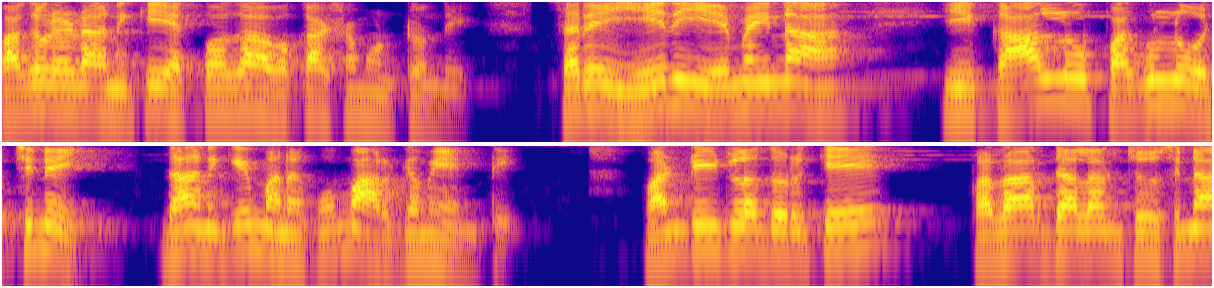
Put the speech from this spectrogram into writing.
పగలడానికి ఎక్కువగా అవకాశం ఉంటుంది. సరే ఏది ఏమైనా ఈ కాళ్ళు పగుళ్ళు వచ్చినాయి దానికి మనకు మార్గం ఏంటి? వంటింట్లో దొరికే పదార్థాలను చూసినా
